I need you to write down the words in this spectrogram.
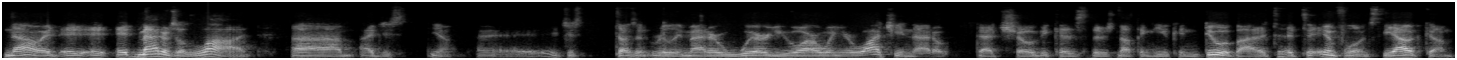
No, it it, it matters a lot. Um, I just, you know, it just doesn't really matter where you are when you're watching that that show because there's nothing you can do about it to, to influence the outcome.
